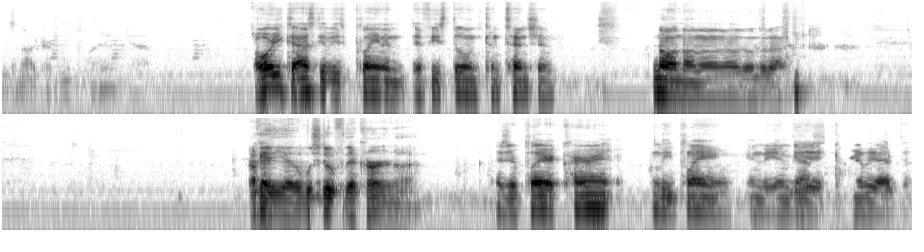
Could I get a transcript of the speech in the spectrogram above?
He's not currently playing. Or you can ask if he's playing and if he's still in contention. No, no, no, no, don't do that. Okay, yeah, we should do it for their current or not. Is your player currently playing in the NBA? Yes. Currently active.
